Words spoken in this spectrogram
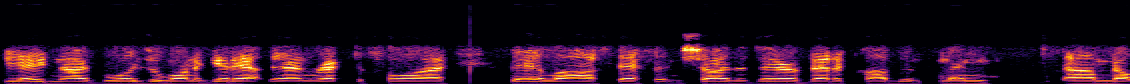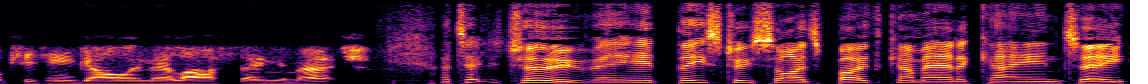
the Edenhope boys will want to get out there and rectify their last effort and show that they're a better club than um, not kicking a goal in their last senior match. I tell you too, eh, these two sides both come out of KNT,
